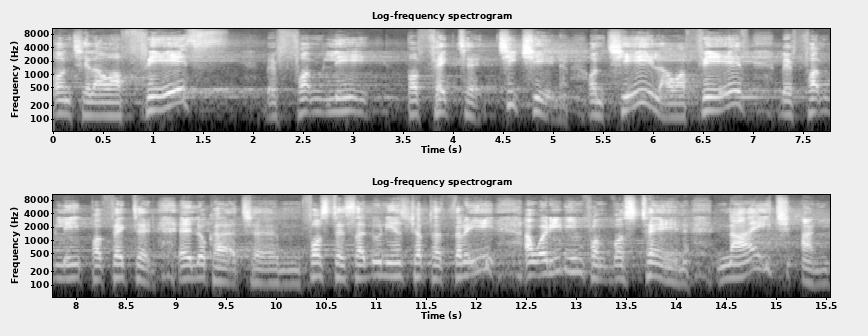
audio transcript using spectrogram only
until our faith be firmly perfected. Teaching until our faith be firmly perfected. Uh, look at um, 1 Thessalonians chapter 3 and we're reading from verse 10. Night and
